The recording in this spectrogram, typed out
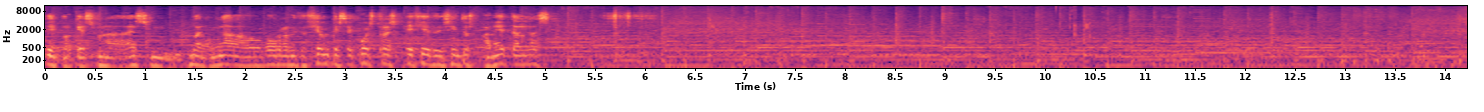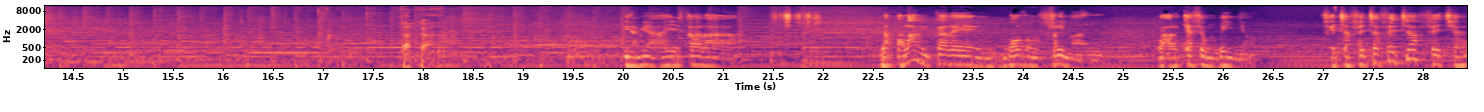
Sí, porque es una, es un- bueno, una organización que secuestra especies de distintos planetas. Zasca. Mira, mira, ahí estaba la, la palanca de Gordon Freeman, al que hace un guiño. Fecha, fecha, fecha, fecha,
